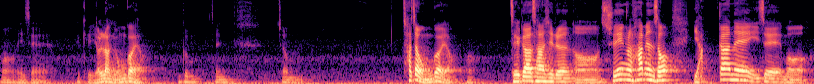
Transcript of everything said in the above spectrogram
어 이제 이렇게 연락이 온 거예요. 그럼 좀 찾아온 거예요. 어. 제가 사실은 어 수행을 하면서 약간의 이제 뭐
